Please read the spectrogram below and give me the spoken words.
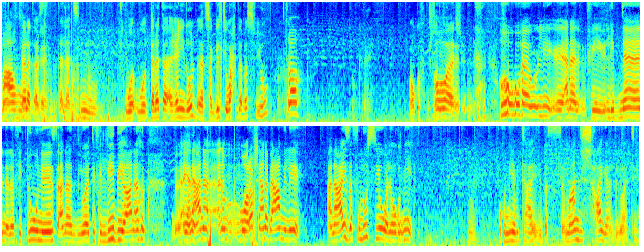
معاهم. أغاني. تلات. امم والثلاثه أغاني دول سجلتي واحدة بس فيهم؟ آه. أوكي. موقف مش هو. هو لي أنا في لبنان أنا في تونس أنا دلوقتي في ليبيا أنا يعني أنا أنا ما أعرفش أنا بعمل إيه. أنا عايزة فلوسي ولا أغنية. أغنية بتاعي بس ما عنديش حاجة دلوقتي.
